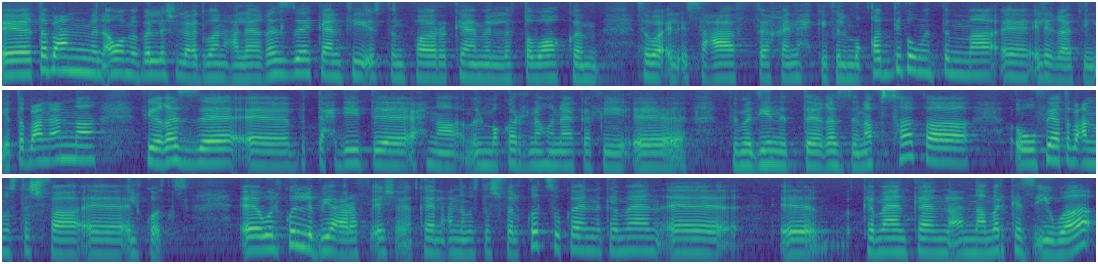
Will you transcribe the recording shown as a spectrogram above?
آه، طبعا من أول ما بلش العدوان على غزة كان في استنفار كامل للطواقم سواء الإسعاف خلينا نحكي في المقدمه ومن ثم آه، الاغاثيه طبعا عندنا في غزة آه، بالتحديد إحنا مقرنا هناك في في مدينة غزة نفسها ف وفيها طبعا مستشفى القدس. والكل بيعرف إيش كان عندنا مستشفى القدس وكان كمان كمان كان عندنا مركز إيواء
